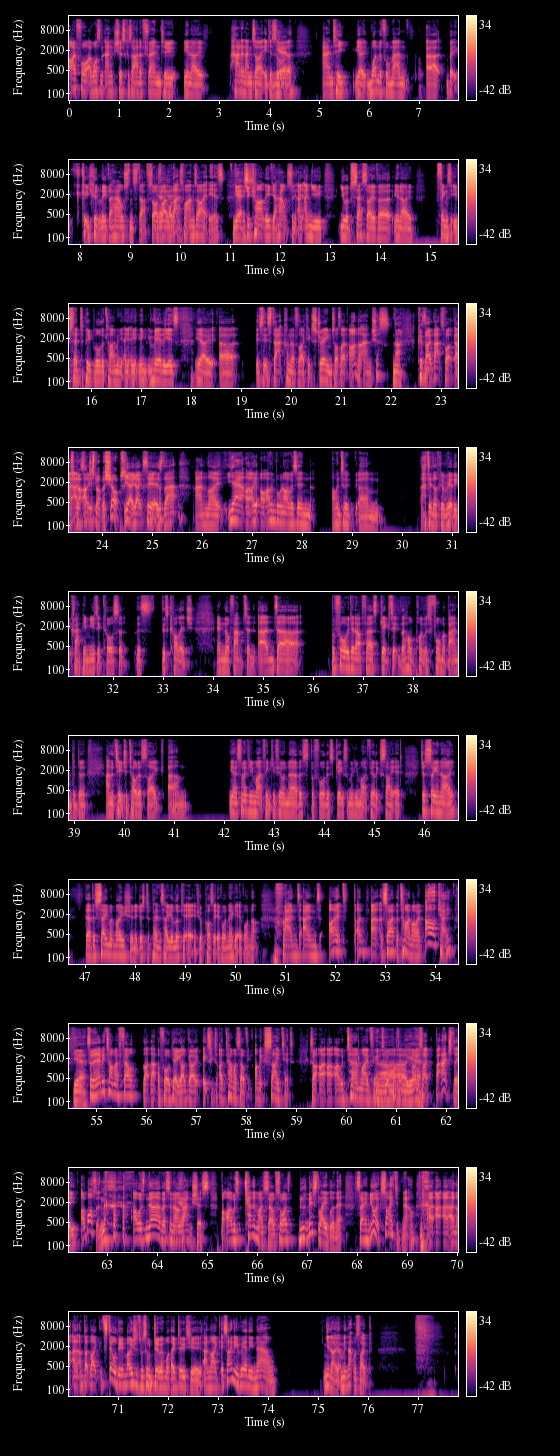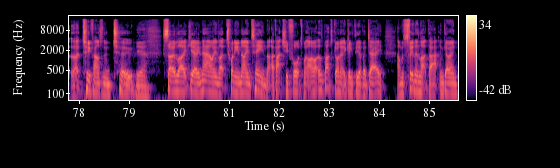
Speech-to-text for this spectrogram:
I thought I wasn't anxious because I had a friend who, you know, had an anxiety disorder, and he, you know, wonderful man, uh, but he couldn't leave the house and stuff. So I was Yeah, like, well, yeah, that's yeah. what anxiety is. Yes. you can't leave your house and, and you you obsess over, you know, things that you've said to people all the time, and, and it really is, you know. Uh, it's, it's that kind of like extreme. So I was like, I'm not anxious. No. Because like that's what and not, so- I'll just not the shops. yeah, I don't see it as that. And like, yeah, I, I, I remember when I was in, I went to, um, I did like a really crappy music course at this this college in Northampton, and uh, before we did our first gigs, it, the whole point was form a band and and the teacher told us like, um, you know, some of you might think you feel nervous before this gig, some of you might feel excited. Just so you know, they're the same emotion. It just depends how you look at it, if you're positive or negative or not. and and I don't. I, uh, so at the time, I went, oh okay. Yeah. So then every time I felt like that before a gig, I'd go. I'd tell myself I'm excited. So I, I, I would turn my thing into a Oh, positive. yeah. I'm excited, but actually I wasn't. I was nervous and I was Yeah. anxious, but I was telling myself. So I was mislabeling it, saying you're excited now, I, I, and, and, but like still the emotions were still doing what they do to you, and like it's only really now. You know, I mean, that was like like 2002. Yeah. So like you know now in like 2019 that I've actually thought to my, I was about to go on at a gig the other day and was feeling like that and going,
